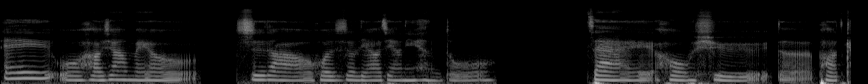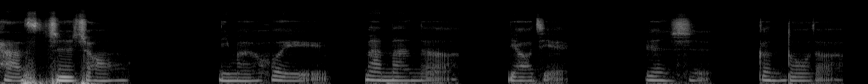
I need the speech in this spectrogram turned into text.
哎，我好像没有知道或者是了解你很多，在后续的 podcast 之中，你们会慢慢的了解、认识更多的。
